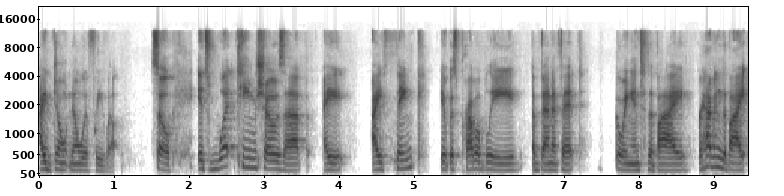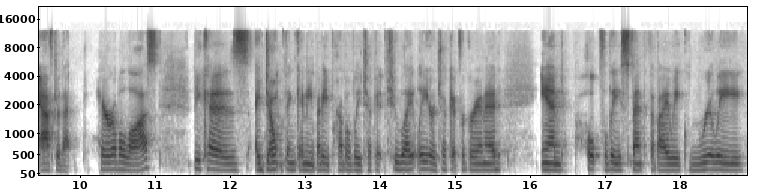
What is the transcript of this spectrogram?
I don't know if we will. So it's what team shows up. I I think it was probably a benefit going into the bye or having the bye after that terrible loss because I don't think anybody probably took it too lightly or took it for granted and hopefully spent the bye week really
